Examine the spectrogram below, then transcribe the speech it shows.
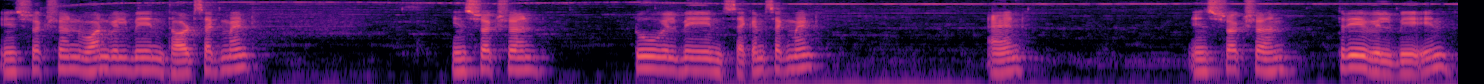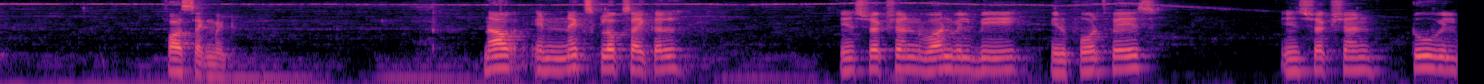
instruction 1 will be in third segment instruction 2 will be in second segment and instruction 3 will be in first segment. Now in next clock cycle instruction 1 will be in fourth phase instruction 2 will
